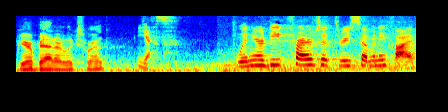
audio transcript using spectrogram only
beer batter looks red? Yes. When your deep fryer's at 375,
